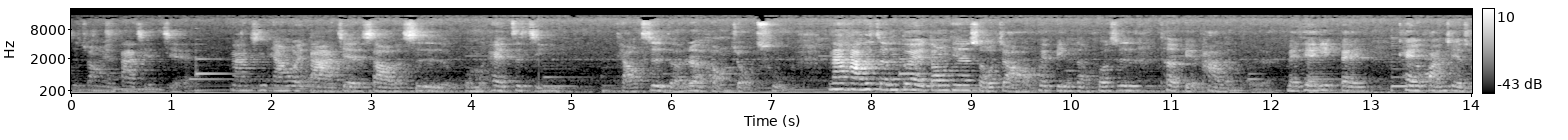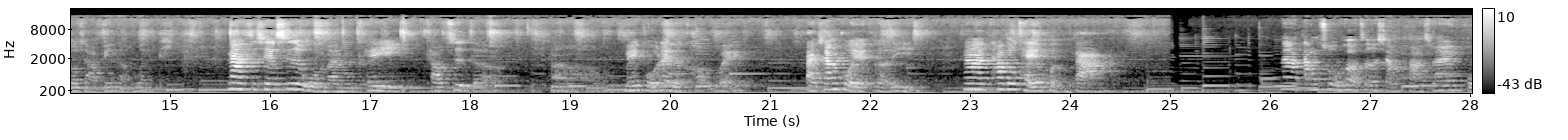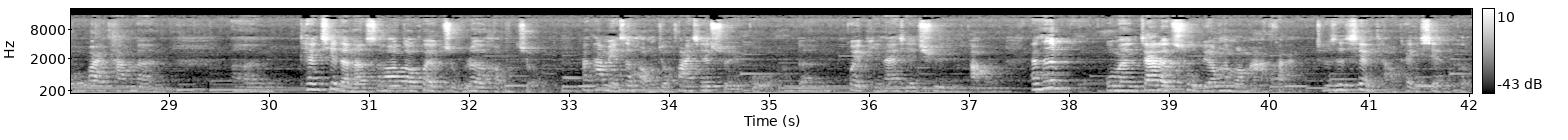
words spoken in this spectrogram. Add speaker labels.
Speaker 1: 是庄园大姐姐。那今天要为大家介绍的是我们可以自己调制的热红酒醋。那它是针对冬天手脚会冰冷或是特别怕冷的人，每天一杯可以缓解手脚冰冷问题。那这些是我们可以调制的，呃，莓果类的口味，百香果也可以，那它都可以混搭。那当初我会有这个想法，是因为国外他们，天气冷的时候都会煮热红酒，那他们也是红酒放一些水果跟桂皮那些去熬，但是我们家的醋不用那么麻烦，就是现调可以现喝。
